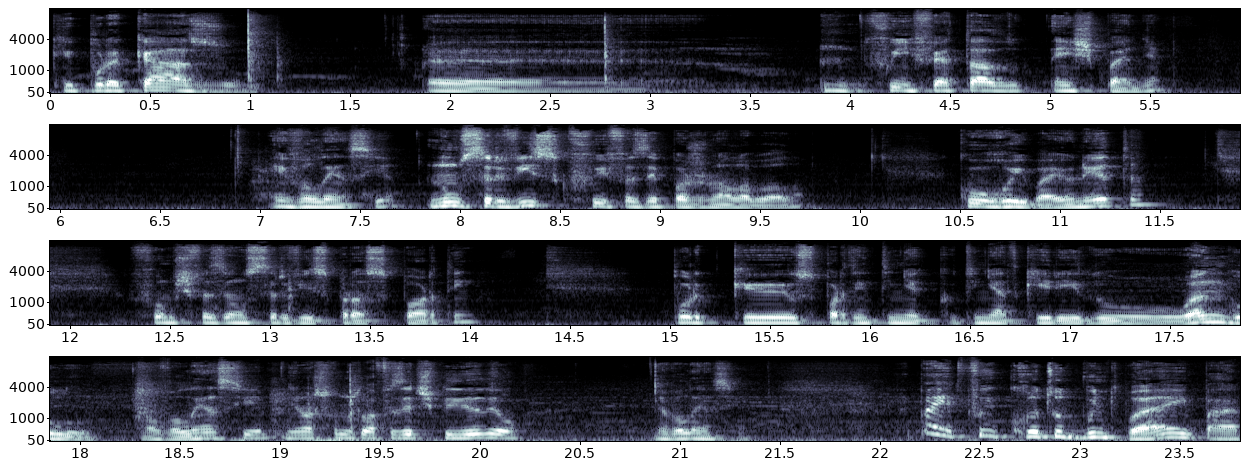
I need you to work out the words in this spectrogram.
que por acaso uh, fui infectado em Espanha, em Valência, num serviço que fui fazer para o Jornal A Bola, com o Rui Baioneta fomos fazer um serviço para o Sporting, porque o Sporting tinha, tinha adquirido o ângulo ao Valência e nós fomos lá fazer a despedida dele, a Valência. Pá, foi, correu tudo muito bem, pá,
